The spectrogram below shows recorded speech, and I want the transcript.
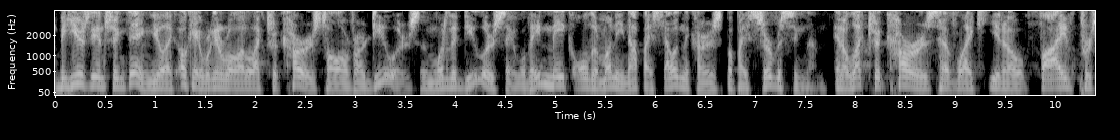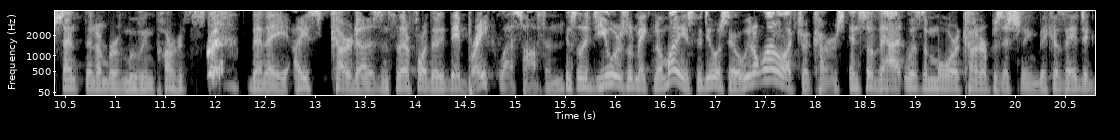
But here's the interesting thing. You're like, okay, we're going to roll out electric cars to all of our dealers. And what do the dealers say? Well, they make all their money not by selling the cars, but by servicing them. And electric cars have like, you know, 5% the number of moving parts right. than a ICE car does. And so therefore they, they break less often. And so the dealers would make no money. So the dealers say, well, we don't want electric cars. And so that was a more counter positioning because they had to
